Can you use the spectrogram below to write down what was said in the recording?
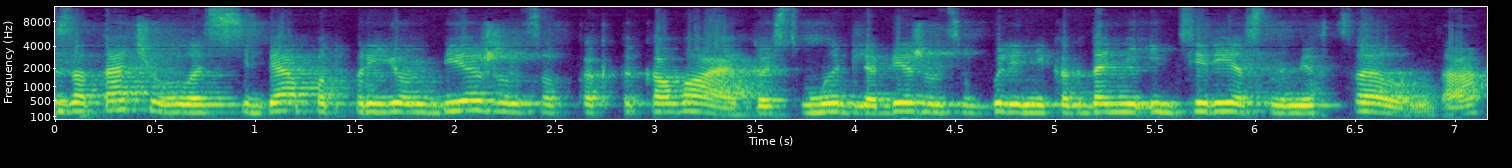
затачивала себя под прием беженцев как таковая. То есть мы для беженцев были никогда не интересными в целом, да,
